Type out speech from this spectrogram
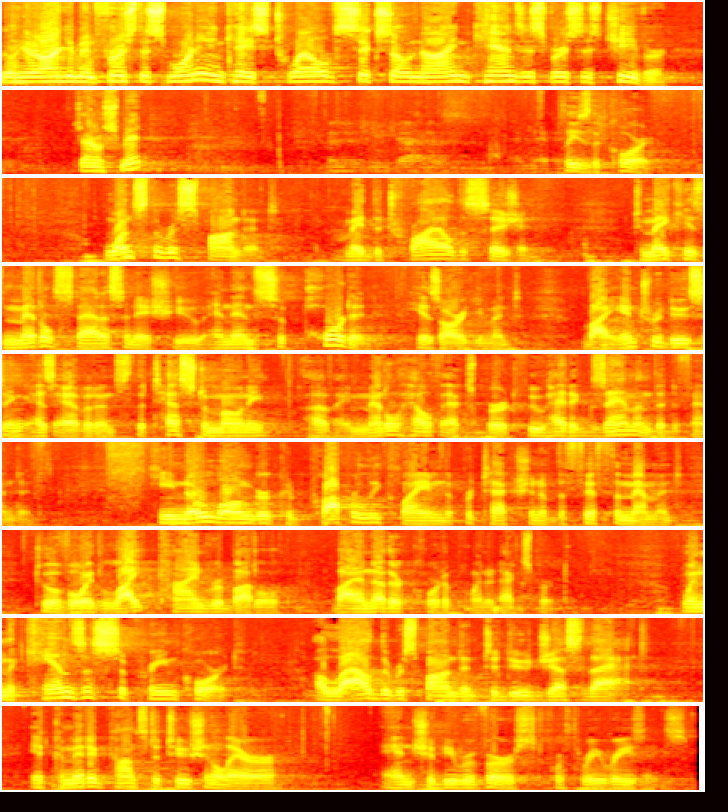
We'll hear argument first this morning in Case 12-609, Kansas versus Cheever. General Schmidt. Mr. Chief Justice, please the Court, once the respondent made the trial decision to make his mental status an issue and then supported his argument by introducing as evidence the testimony of a mental health expert who had examined the defendant, he no longer could properly claim the protection of the Fifth Amendment to avoid like kind rebuttal by another court appointed expert. When the Kansas Supreme Court allowed the respondent to do just that, it committed constitutional error and should be reversed for three reasons.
